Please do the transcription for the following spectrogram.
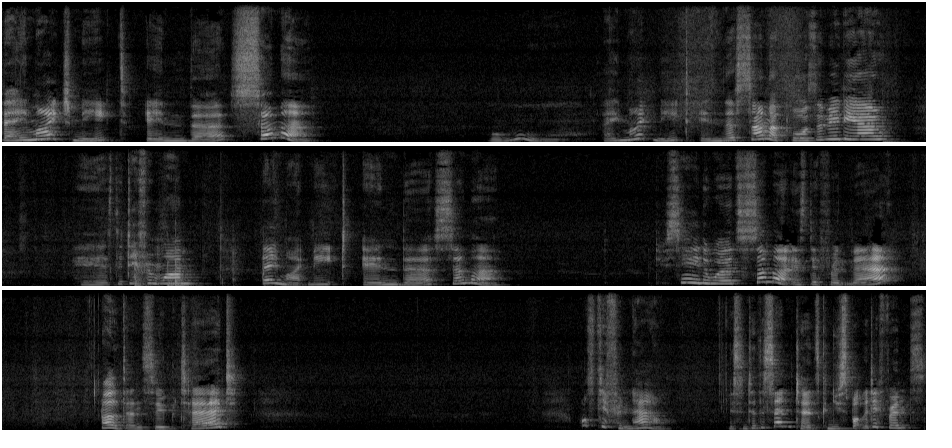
They might meet in the summer. Ooh, they might meet in the summer. Pause the video. Here's the different one. They might meet in the summer. Do you see the word summer is different there? Well done, Super Ted. What's different now? Listen to the sentence. Can you spot the difference?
